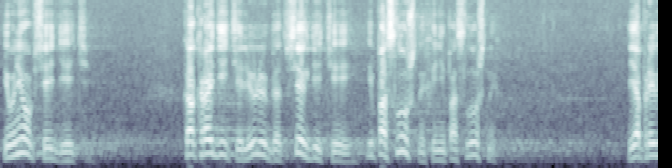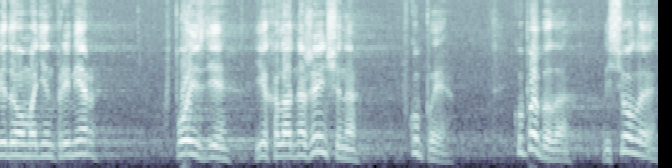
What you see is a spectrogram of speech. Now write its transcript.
И у него все дети. Как родители любят всех детей, и послушных, и непослушных. Я приведу вам один пример. В поезде ехала одна женщина в купе – Купе было веселое,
